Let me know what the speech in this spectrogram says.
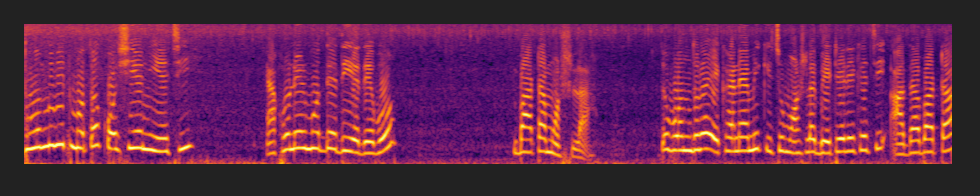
দু মিনিট মতো কষিয়ে নিয়েছি। এখন এর মধ্যে দিয়ে দেব বাটা মশলা। তো বন্ধুরা, এখানে আমি কিছু মশলা বেটে রেখেছি, আদা বাটা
